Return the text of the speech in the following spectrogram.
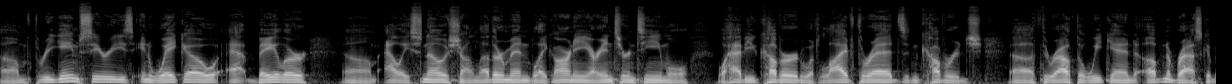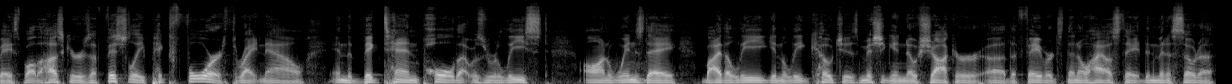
Um, three game series in Waco at Baylor um, Allie Snow, Sean Leatherman, Blake Arney, our intern team will will have you covered with live threads and coverage uh, throughout the weekend of Nebraska baseball. The Huskers officially picked fourth right now in the Big Ten poll that was released on Wednesday by the league and the league coaches. Michigan, no shocker, uh, the favorites, then Ohio State, then Minnesota,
